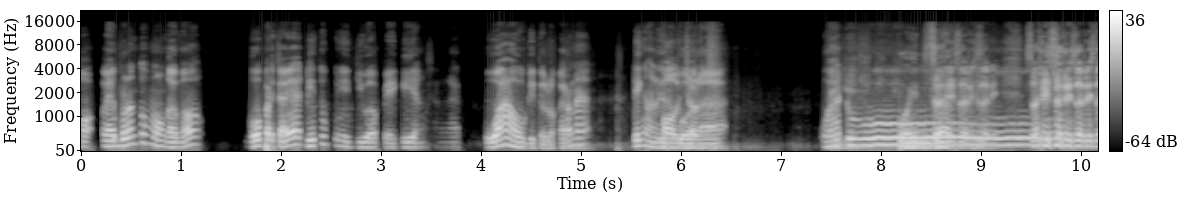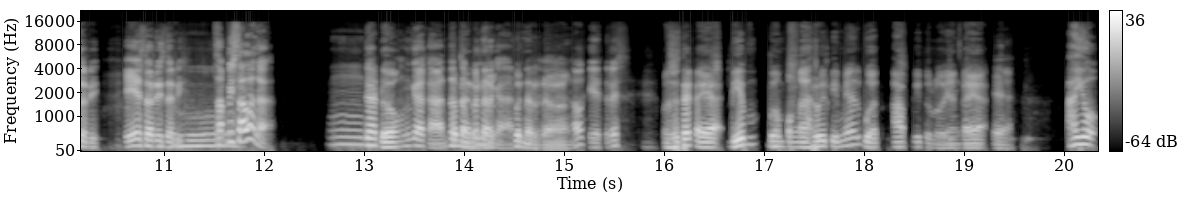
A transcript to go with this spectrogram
oh, LeBron tuh mau nggak mau gue percaya dia tuh punya jiwa PG yang sangat wow gitu loh. Karena dia ngalir Paul bola. George. waduh. Poin Sorry, sorry, sorry. sorry sorry sorry sorry. Iya sorry sorry. Tapi salah nggak? Enggak dong. Enggak kan? Tetap Bener bener, dong, kan? Bener dong. oke terus? Maksudnya kayak dia mempengaruhi timnya buat up gitu loh. Yang kayak Iya. Ayo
